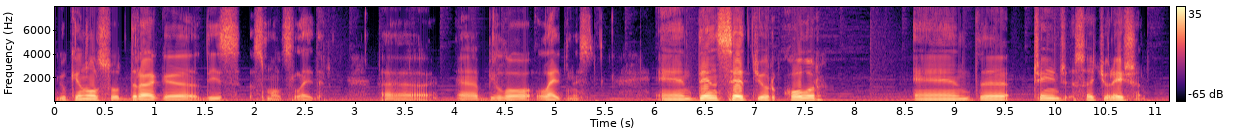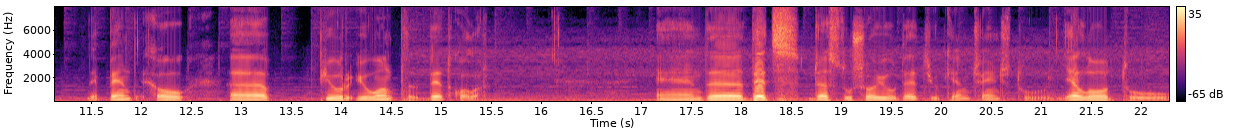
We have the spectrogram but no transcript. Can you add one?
you can also drag uh, this small slider uh, uh, below lightness. And then set your color and uh, change saturation. Depend how pure you want that color. And uh, that's just to show you that you can change to yellow to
